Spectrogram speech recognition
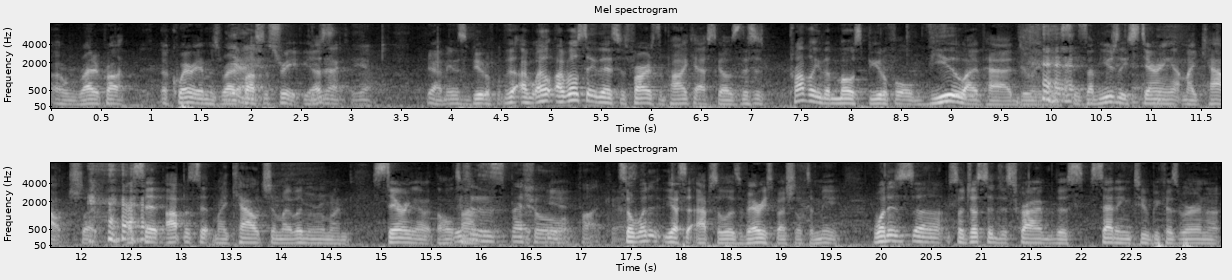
Uh, right across Aquarium is right Yeah, across yeah. the street. Yes. Exactly. Yeah. Yeah, I mean, this is beautiful. I will, I will say this as far as the podcast goes, this is probably the most beautiful view I've had doing this. is I'm usually staring at my couch. Like I sit opposite my couch in my living room. I'm staring at it the whole This time. This is a special Yeah. podcast. So what? Is, yes, absolutely. It's very special to me. What is uh, so? Just to describe this setting too, because we're in a,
